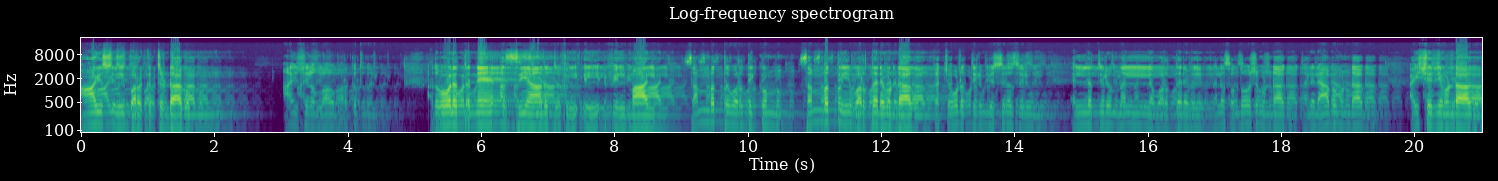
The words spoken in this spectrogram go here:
ആയുസ്സിൽ ബറക്കത്തുണ്ടാകും. ആയുസ്സിൽ അള്ളാഹു നൽകും. അതുപോലെ തന്നെ ഫിൽ മാൽ. സമ്പത്ത് വർദ്ധിക്കും സമ്പത്തിൽ വർധനവുണ്ടാകും. കച്ചവടത്തിലും ബിസിനസ്സിലും എല്ലാത്തിലും നല്ല വർധനവ്. നല്ല സന്തോഷമുണ്ടാകും നല്ല ലാഭമുണ്ടാകും ഐശ്വര്യമുണ്ടാകും.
